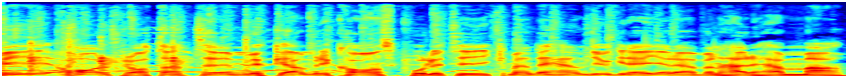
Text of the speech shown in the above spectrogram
vi har pratat eh, mycket amerikansk politik, men det händer ju grejer även här hemma.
